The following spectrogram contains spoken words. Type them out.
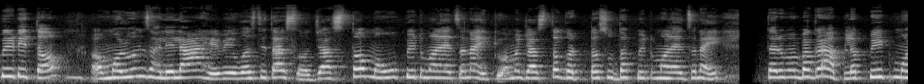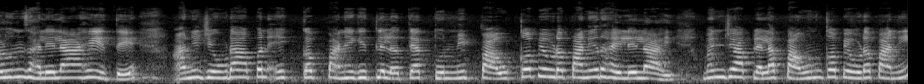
पीठ इथं मळून झालेलं आहे व्यवस्थित असं. जास्त मऊ पीठ मळायचं नाही किंवा मग जास्त घट्टसुद्धा पीठ मळायचं नाही. तर मग बघा आपलं पीठ मळून झालेलं आहे इथे. आणि जेवढं आपण एक कप पाणी घेतलेलं त्यातून मी पाव कप एवढं पाणी राहिलेलं आहे. म्हणजे आपल्याला पाऊण कप एवढं पाणी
